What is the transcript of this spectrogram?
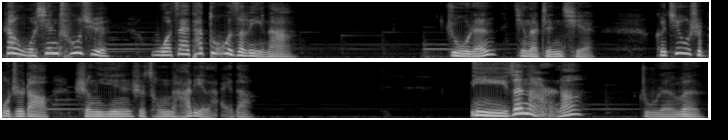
让我先出去，我在他肚子里呢。”主人听得真切，可就是不知道声音是从哪里来的。“你在哪儿呢？”主人问。“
